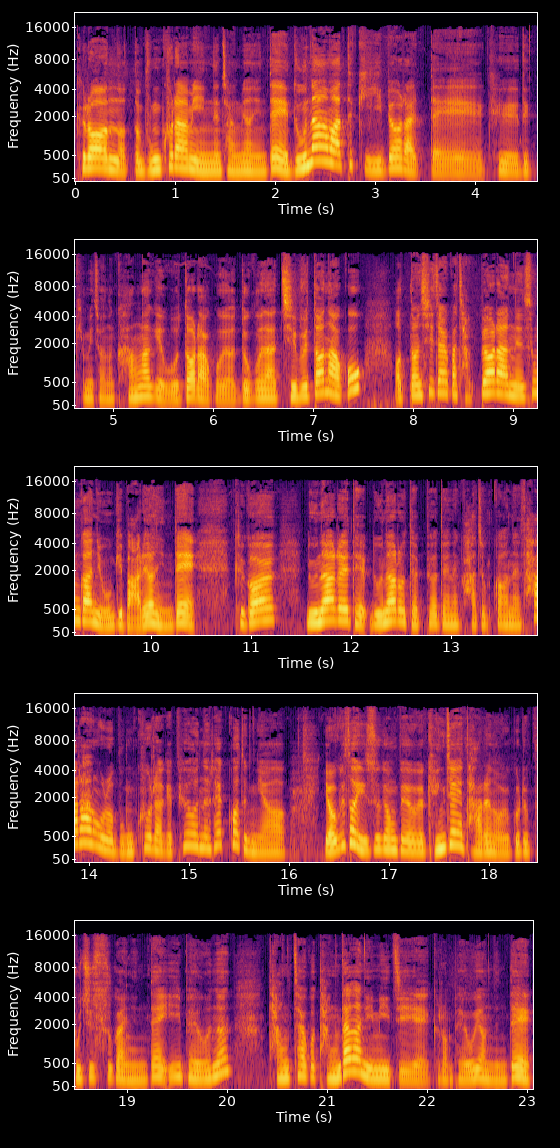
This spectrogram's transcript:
그런 어떤 뭉클함이 있는 장면인데 누나와 특히 이별할 때 그 느낌이 저는 강하게 오더라고요. 누구나 집을 떠나고 어떤 시절과 작별하는 순간이 오기 마련인데 그걸 누나를 대, 누나로 대표되는 가족 간의 사랑으로 뭉클하게 표현을 했거든요. 여기서 이수경 배우의 굉장히 다른 얼굴을 보실 수가 있는데 이 배우는 당차고 당당한 이미지의 그런 배우였는데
